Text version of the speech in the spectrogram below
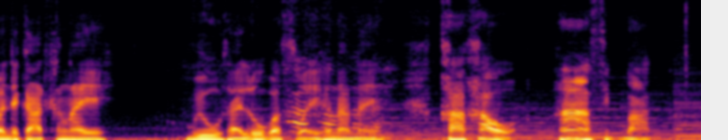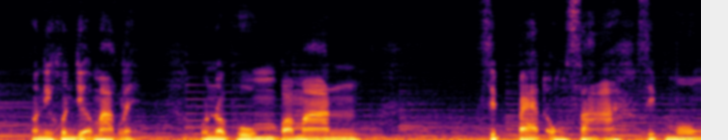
บรรยากาศข้างในวิวถ่ายรูปว่าสวยขนาดไหน ค่าเข้า 50 บาท วันนี้คนเยอะมากเลย อุณหภูมิประมาณ 18 องศา 10 โมง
